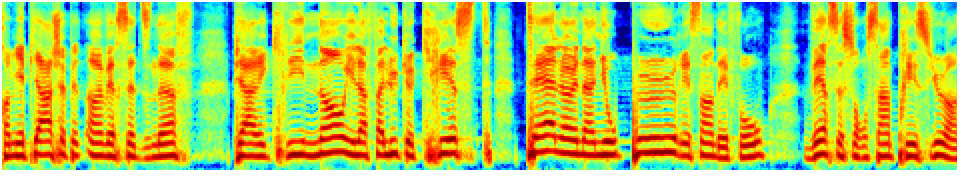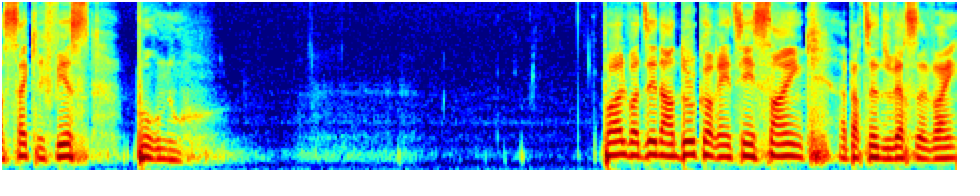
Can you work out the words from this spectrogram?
1 Pierre, chapitre 1, verset 19. Pierre écrit, Non, il a fallu que Christ, tel un agneau pur et sans défaut, verse son sang précieux en sacrifice pour nous. Paul va dire dans 2 Corinthiens 5, à partir du verset 20,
